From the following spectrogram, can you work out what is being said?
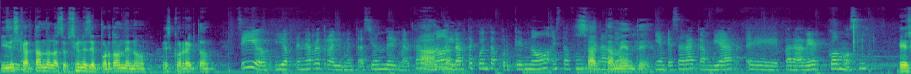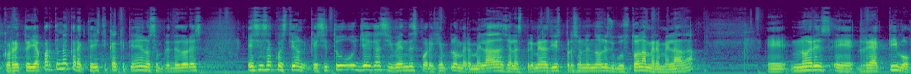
y descartando las opciones de por dónde no. ¿Es correcto? Sí, y obtener retroalimentación del mercado, ¿no? Y darte cuenta por qué no está funcionando. Exactamente. Y empezar a cambiar para ver cómo sí. Es correcto. Y aparte una característica que tienen los emprendedores es esa cuestión, que si tú llegas y vendes, por ejemplo, mermeladas y a las primeras 10 personas no les gustó la mermelada, eh, no eres eh, reactivo,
